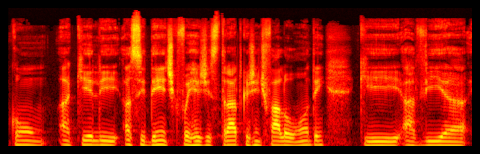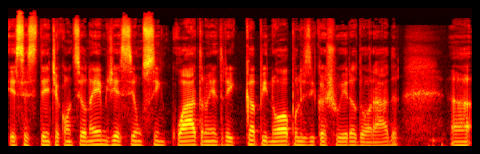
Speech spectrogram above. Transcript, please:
com aquele acidente que foi registrado que a gente falou ontem, que havia esse acidente aconteceu na MGC 154 entre Campinópolis e Cachoeira Dourada. Uh,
